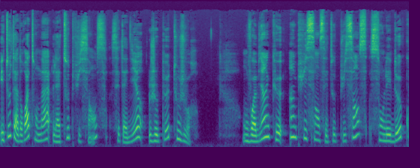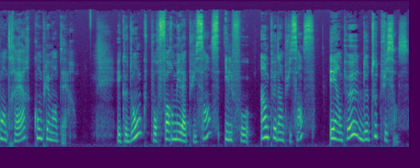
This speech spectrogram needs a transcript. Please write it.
Et tout à droite, on a la toute-puissance, c'est-à-dire je peux toujours on voit bien que impuissance et toute puissance sont les deux contraires complémentaires. Et que donc, pour former la puissance, il faut un peu d'impuissance et un peu de toute puissance.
